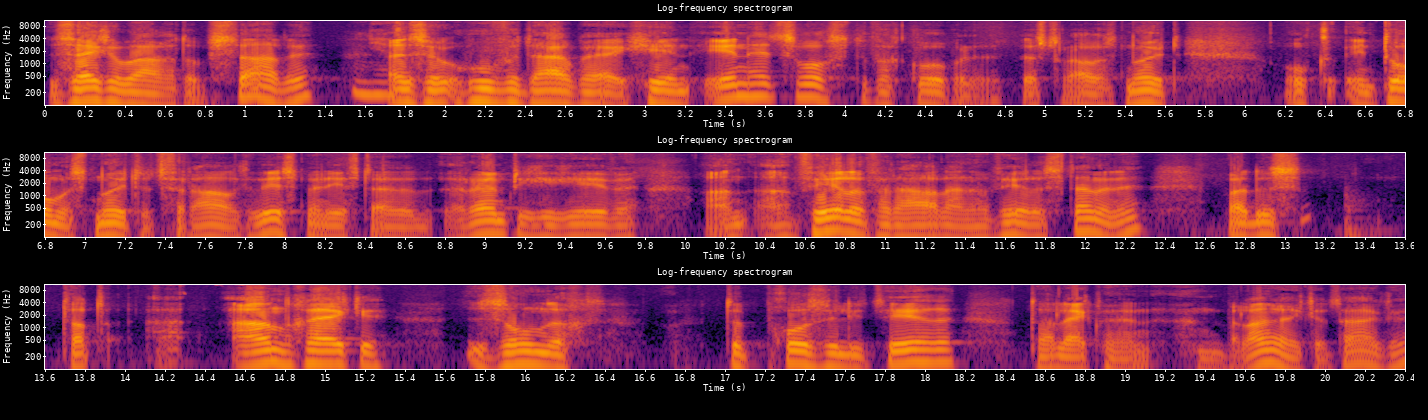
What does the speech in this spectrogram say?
zeggen waar het op staat. Hè? En ze hoeven daarbij geen eenheidsworst te verkopen. Dat is trouwens nooit ook in Thomas nooit het verhaal geweest. Men heeft daar ruimte gegeven aan, aan vele verhalen en aan vele stemmen. Hè. Maar dus dat aanreiken zonder te proseliteren, dat lijkt me een, belangrijke taak. Hè.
